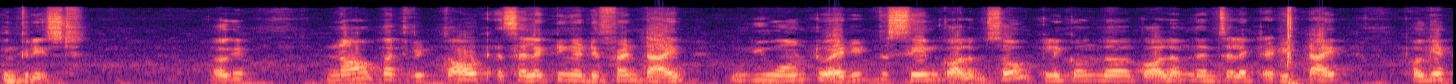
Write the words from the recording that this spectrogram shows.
increased. Okay. Now but without selecting a different type you want to edit the same column. So click on the column then select edit type. Okay.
